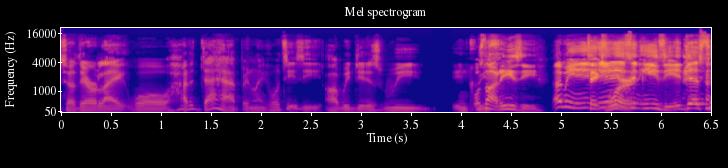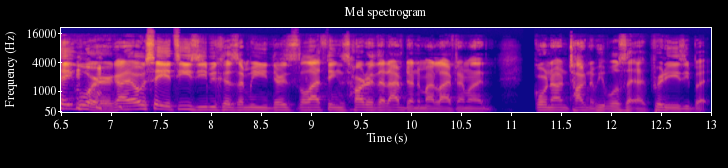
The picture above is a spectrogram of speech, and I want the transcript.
So they're like, well, how did that happen? Like, what's easy? All we did is we Well, it's not easy. I mean, Takes it, it work. isn't easy. It does take work. I always say it's easy because I mean, there's a lot of things harder that I've done in my lifetime. Like going out and talking to people is uh, pretty easy, but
